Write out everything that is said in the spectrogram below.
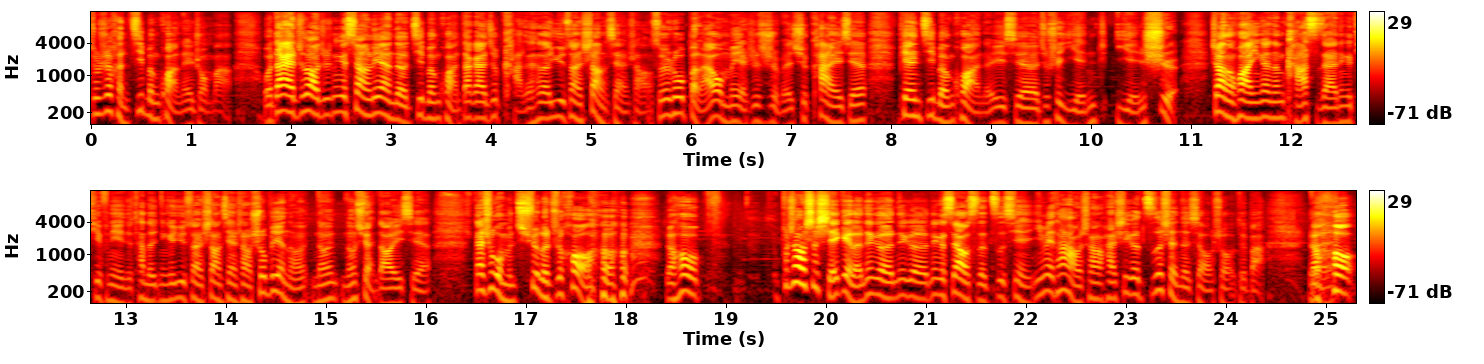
就是很基本款那种嘛，我大概知道就是那个项链的基本款大概就卡在它的预算上限上，所以说本来我们也是准备去看一些偏基本款的一些就是银银饰，这样的话应该能卡死在那个 Tiffany 它的那个预算上限上，说不定能能能选到一些，但是我们去了之后，然后。不知道是谁给了那个那个那个 sales 的自信，因为他好像还是一个资深的销售，对吧？然后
